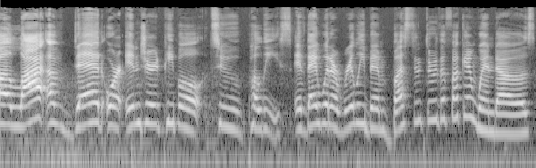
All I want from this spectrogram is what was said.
A lot of dead or injured people to police if they would have really been busting through the fucking windows,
